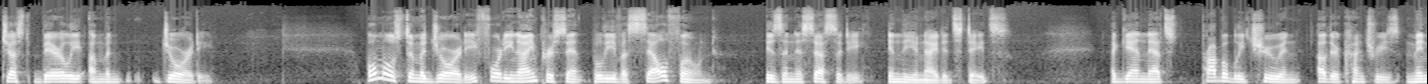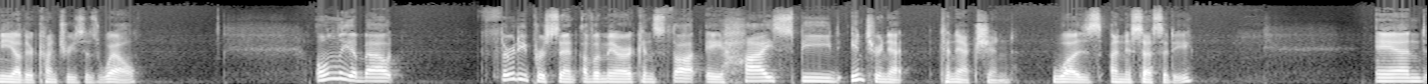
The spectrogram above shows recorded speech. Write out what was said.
Just barely a majority. Almost a majority, 49%, believe a cell phone is a necessity in the United States. Again, that's probably true in other countries, many other countries as well. Only about 30% of Americans thought a high speed internet connection was a necessity. And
